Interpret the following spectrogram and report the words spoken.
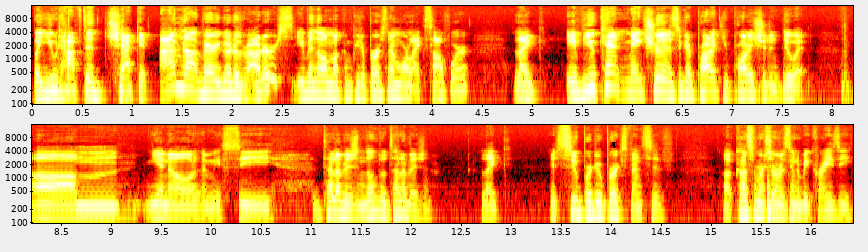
But you'd have to check it. I'm not very good with routers, even though I'm a computer person. I'm more like software. Like if you can't make sure that it's a good product, you probably shouldn't do it. Um, you know, let me see. Television. Don't do television. Like it's super duper expensive. Uh, customer service is to be crazy.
